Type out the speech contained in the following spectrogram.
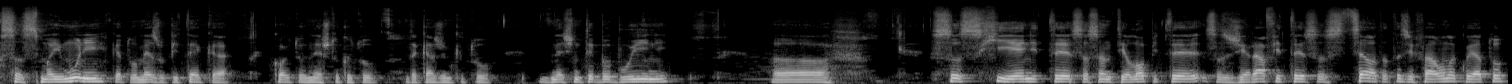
с маймуни, като мезопитека, който е нещо като, да кажем, като днешните бабуини с хиените, с антилопите, с жирафите, с цялата тази фауна, която,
